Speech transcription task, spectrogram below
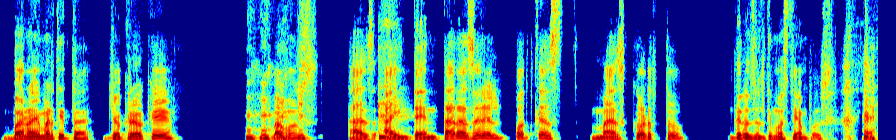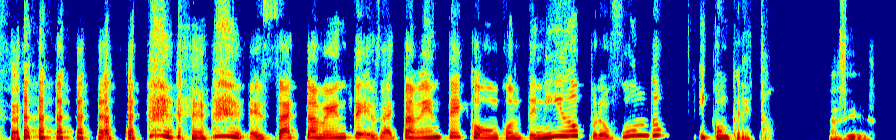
Bueno, y Martita, yo creo que vamos a, intentar hacer el podcast más corto de los últimos tiempos. exactamente, exactamente, con contenido profundo y concreto. Así es.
